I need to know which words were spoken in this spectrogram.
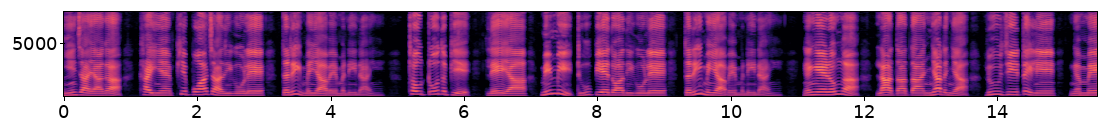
ညင်းကြရာကခိုက်ရန်ဖြစ်ပွားကြသည်ကိုလည်း တတိမရဘဲမနေနိုင် ထုတ်တိုးသဖြင့်လဲရာမိမိဒူးပြဲသွားသည်ကိုလည်းတတိမရဘဲမနေနိုင်ငငယ်တုန်းကလာတာတာညတညလူကြီးတိတ်လင်းငမဲ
